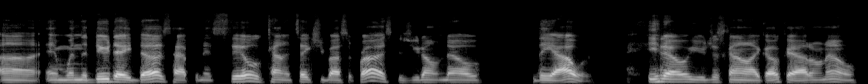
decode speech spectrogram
uh, and when the due date does happen, it still kind of takes you by surprise because you don't know the hour. You know, you're just kind of like, okay, I don't know.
